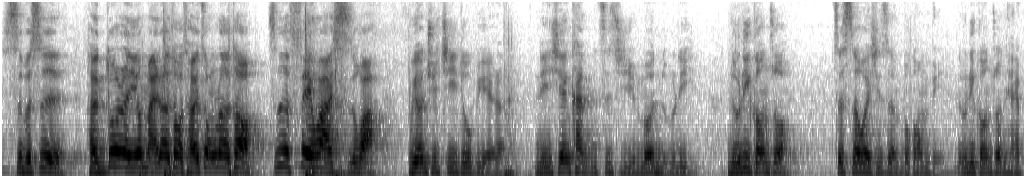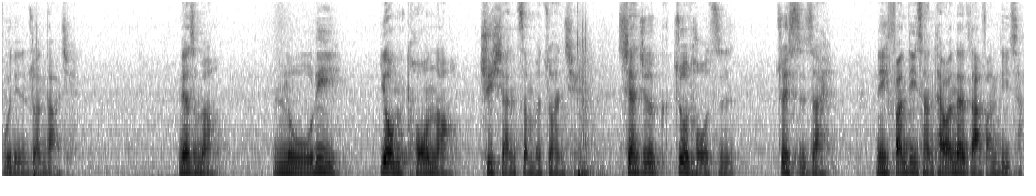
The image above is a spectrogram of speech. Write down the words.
是不是？很多人有买乐透才会中乐透，这是废话还是实话？不用去嫉妒别人，你先看你自己有没有努力，努力工作。这社会其实很不公平，努力工作你还不一定能赚大钱。你要什么？努力用头脑去想怎么赚钱。现在就是做投资最实在。你房地产，台湾在打房地产，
